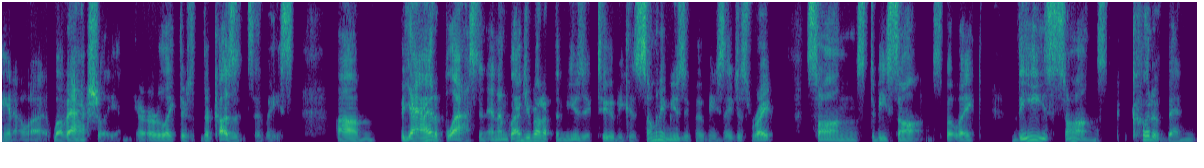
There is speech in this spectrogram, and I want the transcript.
you know, uh, Love Actually, and or, or like there's they're cousins at least. Um, but yeah, I had a blast, and, and I'm glad you brought up the music too, because so many music movies they just write songs to be songs, but like these songs could have been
